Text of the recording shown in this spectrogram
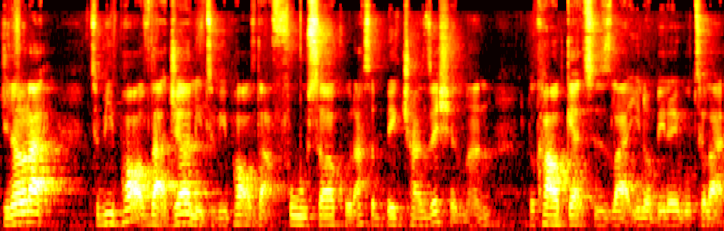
You know like to be part of that journey, to be part of that full circle, that's a big transition, man. Look how Ghetts is like, you know, being able to like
